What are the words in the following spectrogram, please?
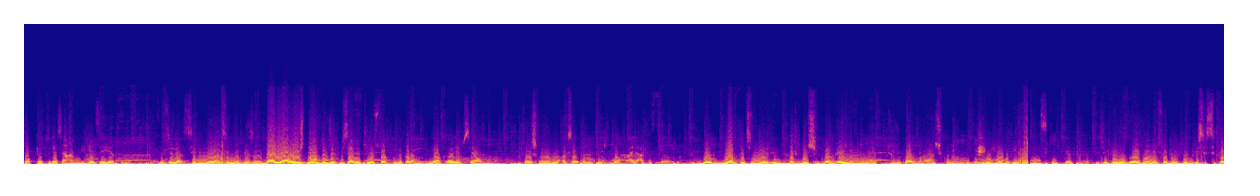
Çok kötü geçen bir geceyi hatırladım. Mesela Selim'le ben sana yapıyorsam. Derya o iş ne oldu diyecek bir saniye Tiesto hakkında falan mı? Yok öyle bir şey olmadı. Çalışmalarını aksatmamak peki. Yok alakası yok. Bu bir hafta içinde başka değişiklik var mı? Evlendin mi? Çocuk var mı? Aşık oldun mu? İlişkilik yok. Teşekkür ederiz. O zaman olsa bu. İşte spor.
